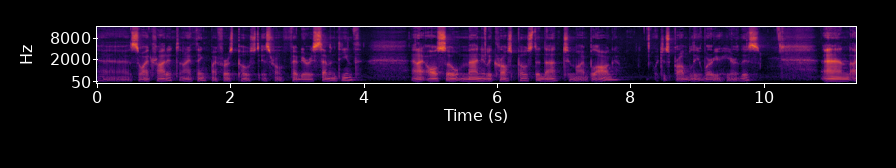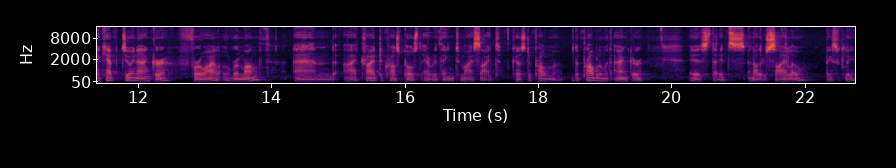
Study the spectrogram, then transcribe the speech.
Uh, so I tried it, and I think my first post is from February 17th. And I also manually cross posted that to my blog, which is probably where you hear this. And I kept doing Anchor for a while, over a month, and I tried to cross post everything to my site because the problem the problem with Anchor is that it's another silo basically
